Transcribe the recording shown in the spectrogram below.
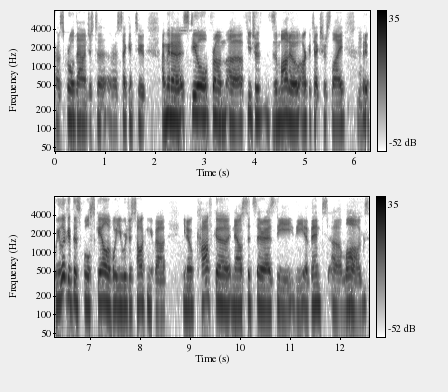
uh, uh, scroll down just a, a second to. I'm going to steal from a future Zomato architecture slide. Mm-hmm. But if we look at this full scale of what you were just talking about, you know, Kafka now sits there as the the event logs.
